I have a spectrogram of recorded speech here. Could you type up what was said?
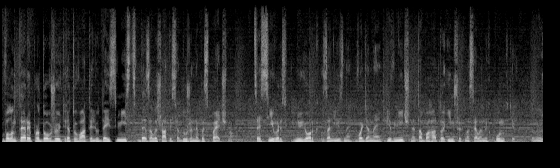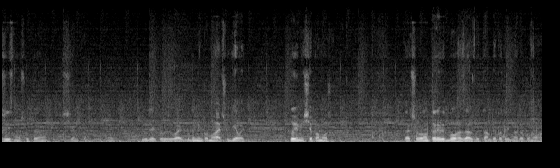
Волонтери продовжують рятувати людей з місць, де залишатися дуже небезпечно. Це Сіверськ, Нью-Йорк, Залізне, Водяне, Північне та багато інших населених пунктів. Це не життя, а с чем-то. Ну, люди, які виживають, будемо їм допомагати, що робити. Хто їм ще поможе. Так що волонтери від Бога завжди там, де потрібна допомога.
